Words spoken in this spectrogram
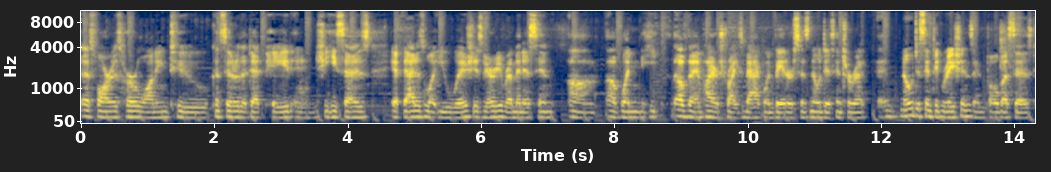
as far as her wanting to consider the debt paid, and she, he says, "If that is what you wish," is very reminiscent um, of when he of the Empire Strikes Back when Vader says, "No disinter- no disintegrations," and Boba says,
